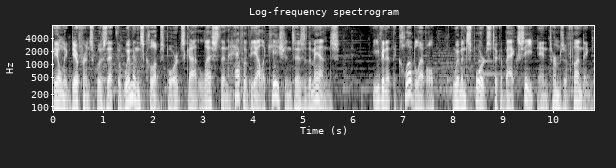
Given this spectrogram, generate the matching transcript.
The only difference was that the women's club sports got less than half of the allocations as the men's. Even at the club level, women's sports took a back seat in terms of funding.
